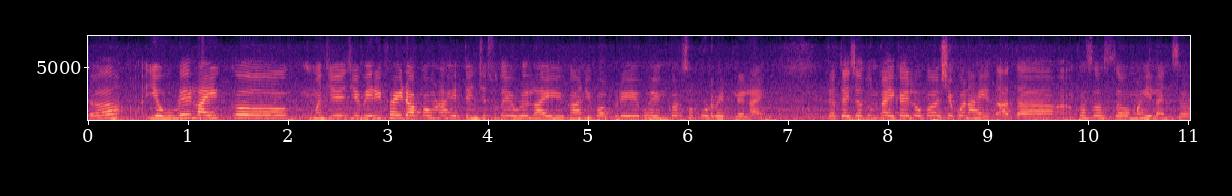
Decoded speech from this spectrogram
तर एवढे लाईक म्हणजे जे व्हेरीफाईड अकाउंट आहेत त्यांचेसुद्धा एवढे लाईक आणि बापरे भयंकर सपोर्ट भेटलेला आहे. तर त्याच्यातून काही काही लोक असे पण आहेत. आता कसं असतं महिलांचं?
